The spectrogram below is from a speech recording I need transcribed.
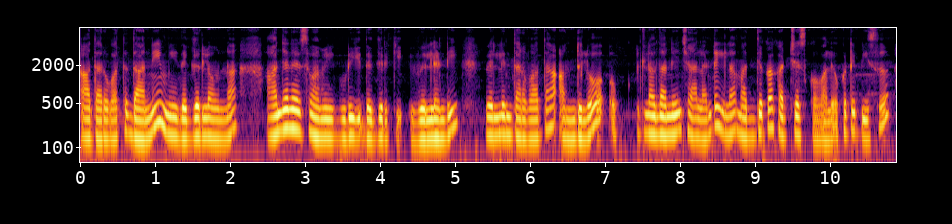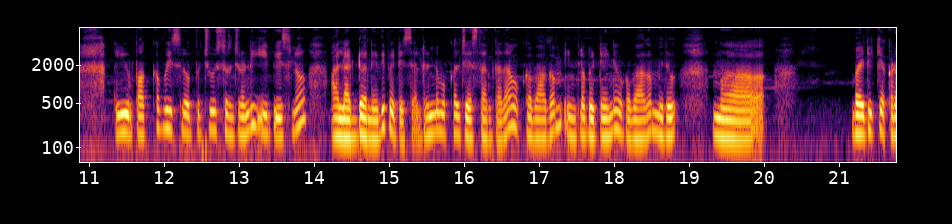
ఆ తర్వాత దాన్ని మీ దగ్గరలో ఉన్న ఆంజనేయ స్వామి గుడి దగ్గరికి వెళ్ళండి. వెళ్ళిన తర్వాత అందులో ఇట్లా దాన్ని ఏం చేయాలంటే ఇలా మధ్యగా కట్ చేసుకోవాలి. ఒకటి పీస్. ఈ పక్క పీస్లో ఇప్పుడు చూస్తున్న చూడండి ఈ పీస్లో ఆ లడ్డు అనేది పెట్టేసేయాలి. రెండు ముక్కలు చేస్తాం కదా ఒక భాగం ఇంట్లో పెట్టేయండి ఒక భాగం మీరు బయటికి అక్కడ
